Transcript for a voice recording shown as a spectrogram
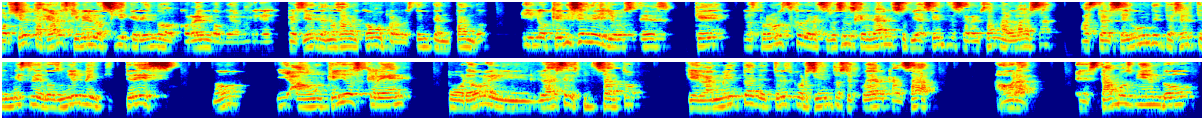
por cierto, a Gerardo Esquivel lo sigue queriendo correr el gobierno. El presidente no sabe cómo, pero lo está intentando. Y lo que dicen ellos es que los pronósticos de las situaciones generales subyacentes se revisaron al alza hasta el segundo y tercer trimestre de 2023, ¿no? Y aunque ellos creen, por obra y gracias al Espíritu Santo, que la meta de 3% se puede alcanzar. Ahora, estamos viendo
